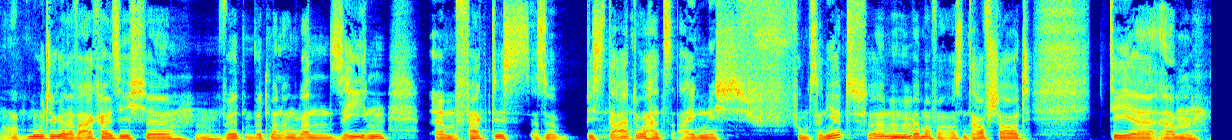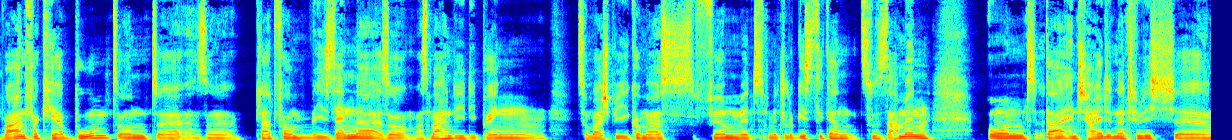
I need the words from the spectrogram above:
ob mutig oder waghalsig äh, wird, wird man irgendwann sehen. Ähm, Fakt ist, also bis dato hat es eigentlich funktioniert, ähm, mhm. wenn man von außen drauf schaut. Der ähm, Warenverkehr boomt und äh, so eine Plattform wie Sender, also was machen die? Die bringen zum Beispiel E-Commerce-Firmen mit, mit Logistikern zusammen und da entscheidet natürlich äh,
